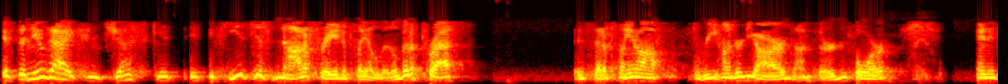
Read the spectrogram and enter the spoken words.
if the new guy can just get, if, if he's just not afraid to play a little bit of press instead of playing off 300 yards on third and four And if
